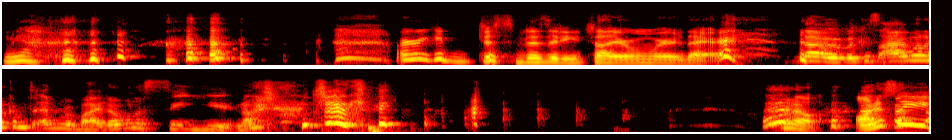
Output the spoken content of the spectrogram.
Yeah. or we could just visit each other when we're there. no, because I want to come to Edinburgh, but I don't want to see you. No, I'm joking. No, honestly,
